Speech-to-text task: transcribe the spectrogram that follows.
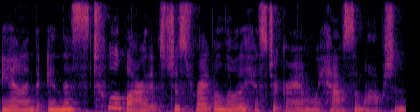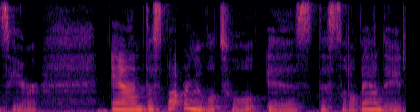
and in this toolbar that's just right below the histogram, we have some options here. And the spot removal tool is this little band-aid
